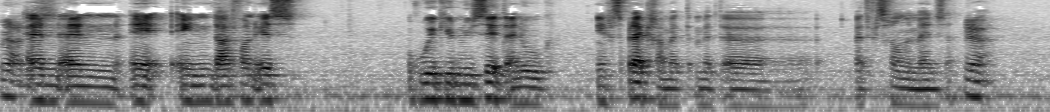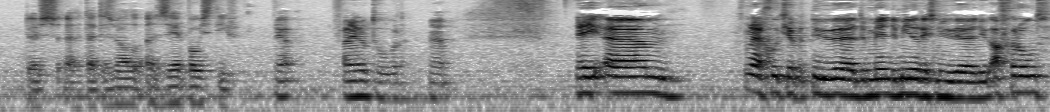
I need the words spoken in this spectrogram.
Ja, dus- En, en een, een daarvan is hoe ik hier nu zit en hoe ik in gesprek ga met, met, eh, met verschillende mensen. ja. Dus eh, dat is wel zeer positief. Ja, fijn om te horen. Ja. Hey, ehm, nou goed, je hebt het nu, de, de minor is nu, nu afgerond.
